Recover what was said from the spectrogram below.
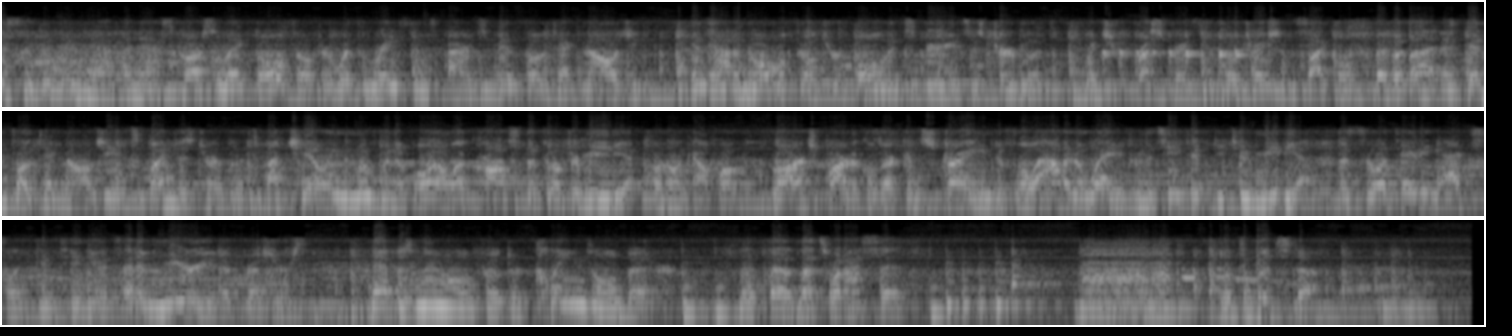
This is the new Napa NASCAR Select Oil Filter with race-inspired spin flow technology. Inside a normal filter, oil experiences turbulence, which frustrates the filtration cycle. But, but spin flow technology expunges turbulence by channeling the movement of oil across the filter media. Hold on, Calpo. Large particles are constrained to flow out and away from the T52 media, facilitating excellent continuance at a myriad of pressures. Napa's new oil filter cleans oil better. That, that, that's what I said. It's the good stuff.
